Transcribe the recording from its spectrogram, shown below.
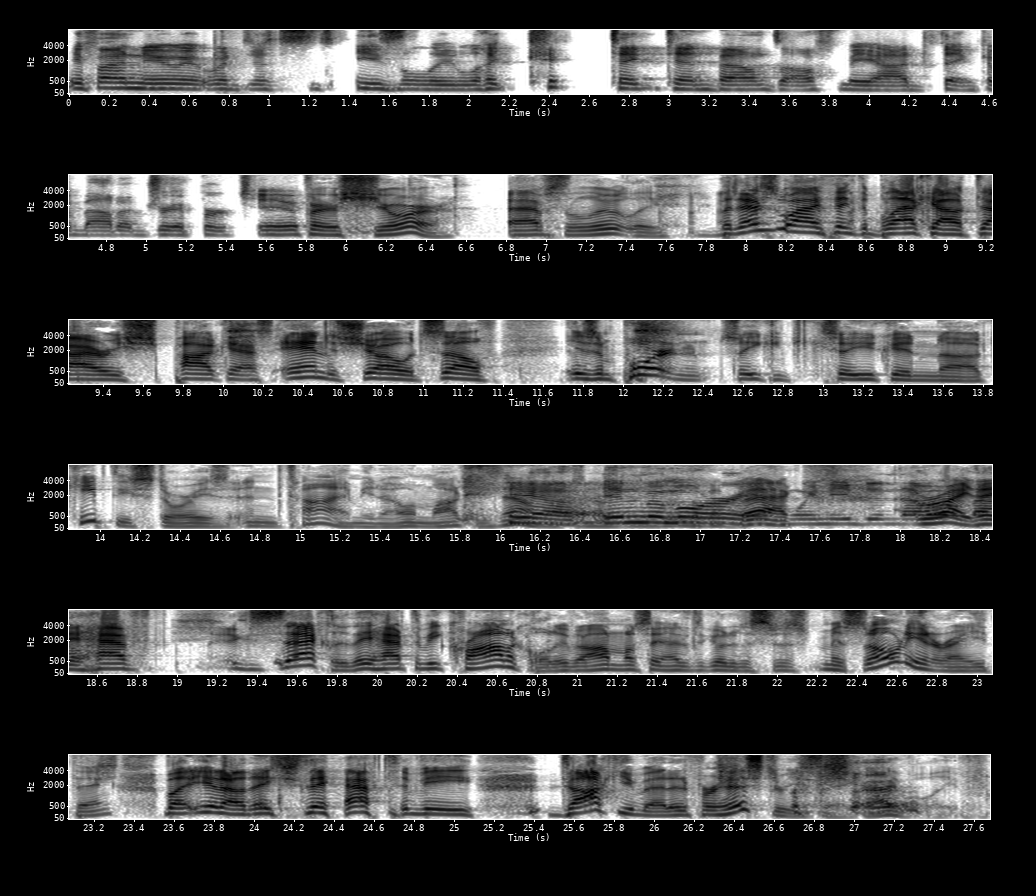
if I knew it would just easily like take 10 pounds off me, I'd think about a drip or two. For sure. Absolutely. But that's why I think the Blackout Diary sh- podcast and the show itself is important so you can so you can uh, keep these stories in time, you know, and lock these down. Yeah, in you can look memoriam, we need to know. Right, they have exactly. They have to be chronicled. I'm not saying I have to go to the Smithsonian or anything, but you know they they have to be documented for history's sake. I believe.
